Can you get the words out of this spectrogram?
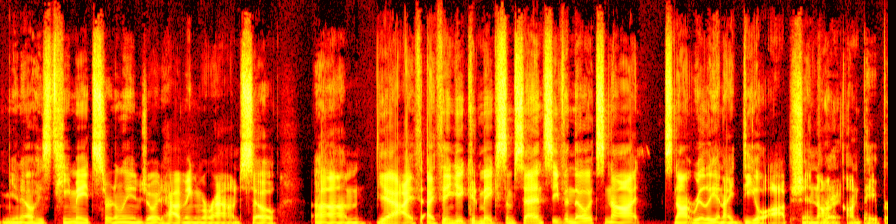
you know, his teammates certainly enjoyed having him around. So, um, yeah, I, th- I think it could make some sense, even though it's not it's not really an ideal option on, Right. on paper.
